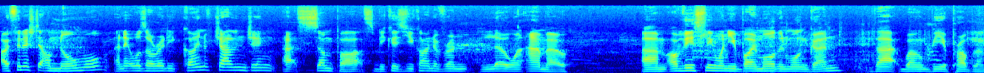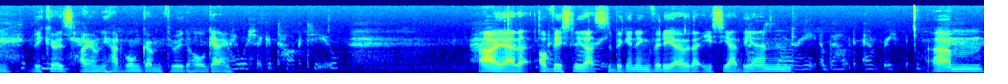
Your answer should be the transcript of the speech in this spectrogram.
I finished it on normal, and it was already kind of challenging at some parts because you kind of run low on ammo. Um, obviously, when you buy more than one gun, that won't be a problem because I only had one gun through the whole game. I wish I could talk to you. Oh yeah, that obviously that's the beginning video that you see at the I'm end. sorry about everything. Um,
